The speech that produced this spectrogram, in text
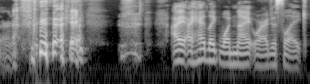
fair enough. Okay. I I had like one night where I just like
